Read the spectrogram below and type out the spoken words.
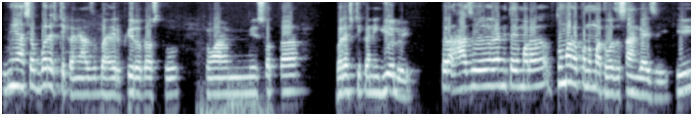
मी अशा बऱ्याच ठिकाणी आज बाहेर फिरत असतो किंवा मी स्वतः बऱ्याच ठिकाणी गेलोय. तर आज आणि मला तुम्हाला पण महत्वाचं सांगायचंय की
